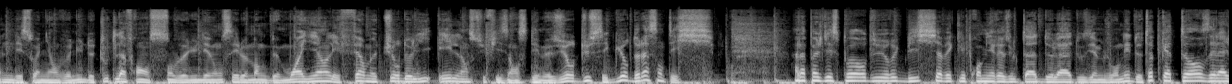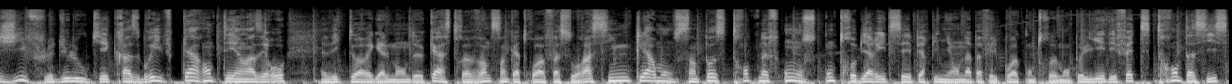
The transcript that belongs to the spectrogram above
Des soignants venus de toute la France sont venus dénoncer le manque de moyens, les fermetures de lits et l'insuffisance des mesures du Ségur de la Santé. À la page des sports du rugby, avec les premiers résultats de la 12e journée de top 14 et la gifle du loup qui écrase Brive 41 à 0. Victoire également de Castres 25 à 3 face au Racing. Clermont s'impose 39-11 contre Biarritz et Perpignan n'a pas fait le poids contre Montpellier. Défaite 30 à 6.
